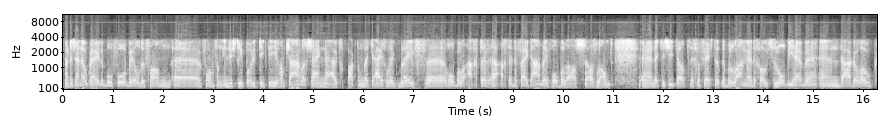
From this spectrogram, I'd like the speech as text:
Maar er zijn ook een heleboel voorbeelden van uh, vorm van industriepolitiek die rampzalig zijn uh, uitgepakt. Omdat je eigenlijk bleef hobbelen achter, achter de feiten aan bleef hobbelen als, als land. Dat je ziet dat gevestigde belangen de grootste lobby hebben. En daardoor ook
